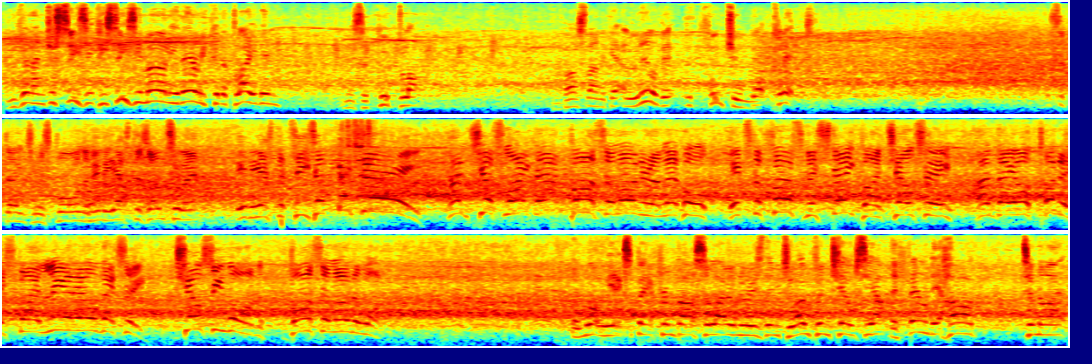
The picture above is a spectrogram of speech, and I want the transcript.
And Willian just sees it. If he sees him earlier there, he could have played him. And it's a good block. And Barcelona get a little bit with fortune, got clipped. It's a dangerous ball, and Iniesta's onto it. Iniesta tees up Messi! And just like that, Barcelona are level. It's the first mistake by Chelsea, and they are punished by Lionel Messi. Chelsea won, Barcelona won. And what we expect from Barcelona is them to open Chelsea up. They found it hard tonight.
